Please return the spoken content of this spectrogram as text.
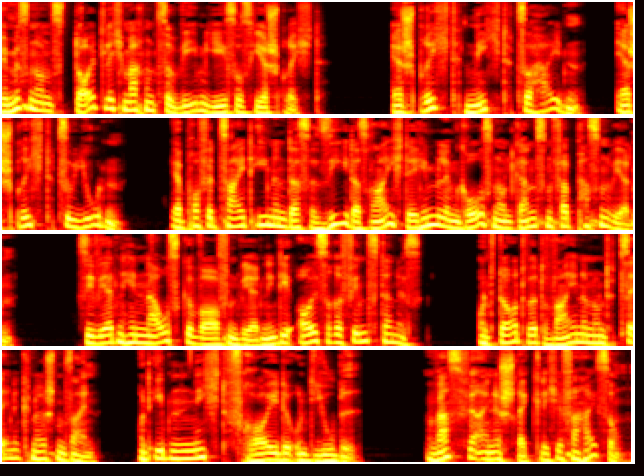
Wir müssen uns deutlich machen, zu wem Jesus hier spricht. Er spricht nicht zu Heiden, er spricht zu Juden. Er prophezeit ihnen, dass sie das Reich der Himmel im Großen und Ganzen verpassen werden. Sie werden hinausgeworfen werden in die äußere Finsternis, und dort wird Weinen und Zähneknirschen sein, und eben nicht Freude und Jubel. Was für eine schreckliche Verheißung.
